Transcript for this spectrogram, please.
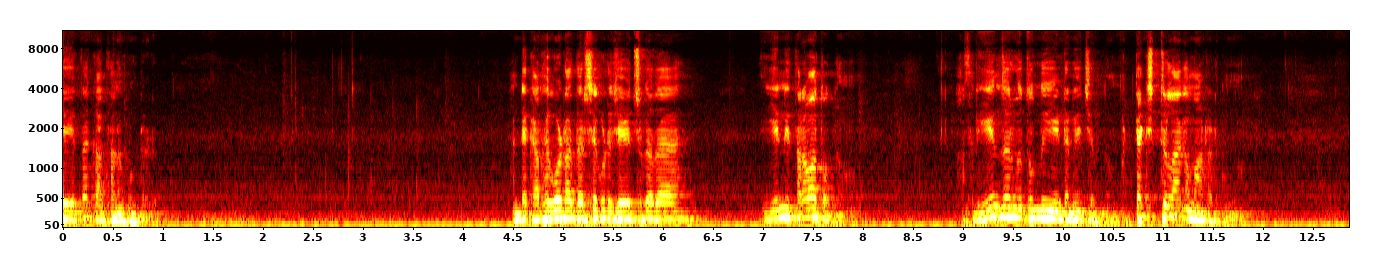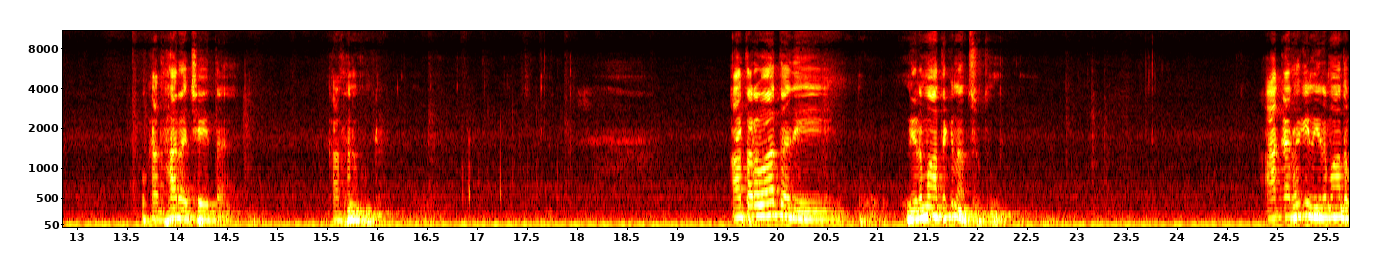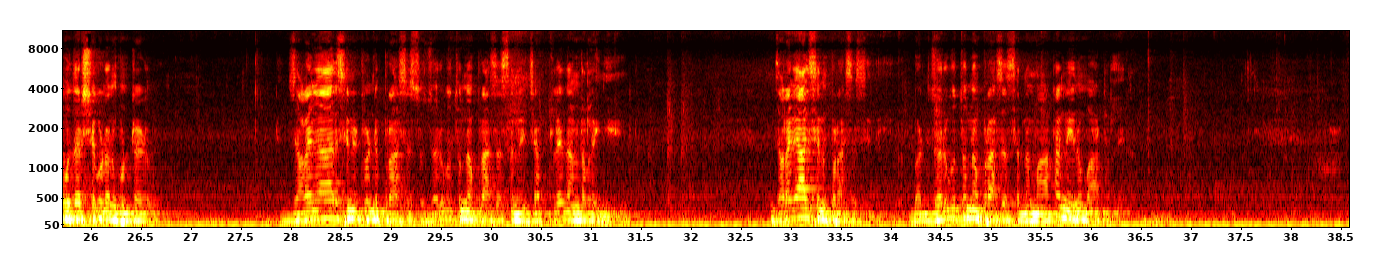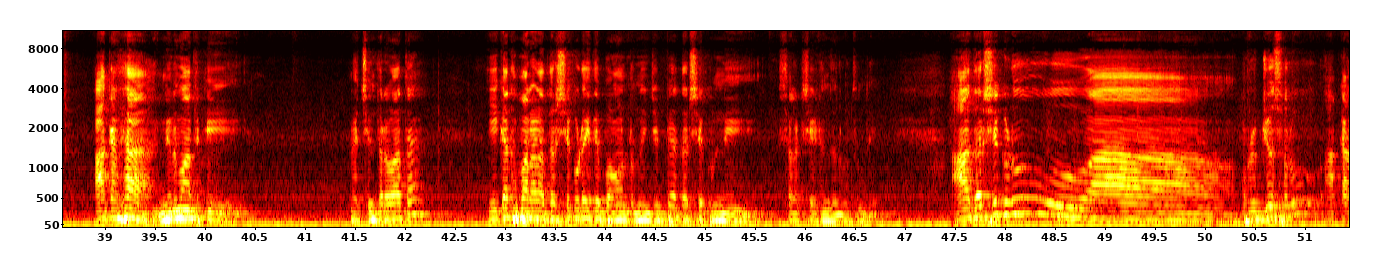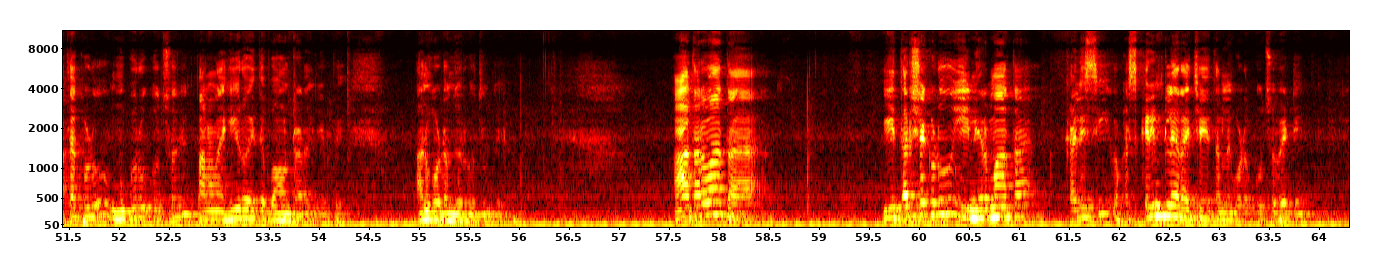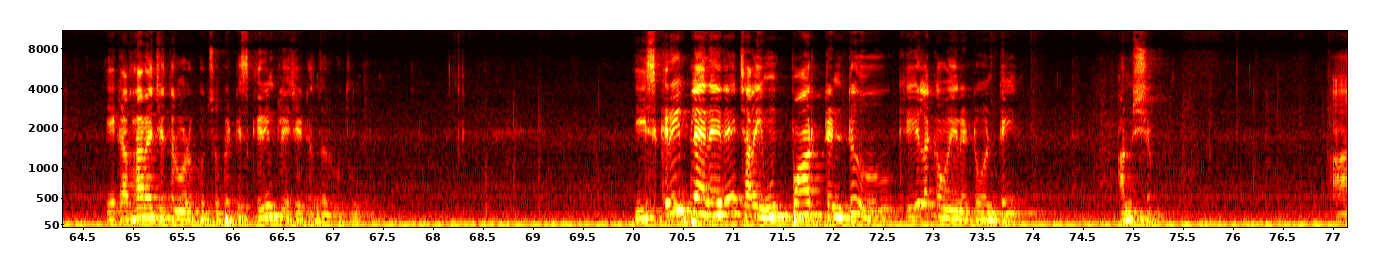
చేత కథ అనుకుంటాడు. అంటే కథ కూడా దర్శకుడు చేయొచ్చు కదా? ఇవన్నీ తర్వాత వద్దాం. అసలు ఏం జరుగుతుంది ఏంటనేది చెప్దాం. టెక్స్ట్ లాగా మాట్లాడుకుందాం. ఒక కథా రచయిత కథ అనుకుంటాడు. ఆ తర్వాత అది నిర్మాతకి నచ్చుతుంది. ఆ కథకి నిర్మాతకు దర్శకుడు అనుకుంటాడు. జరగాల్సినటువంటి ప్రాసెస్ జరుగుతున్న ప్రాసెస్ అని నేను చెప్పలేదు అండర్లైన్ చేయండి. జరగాల్సిన ప్రాసెస్ ఇది. బట్ జరుగుతున్న ప్రాసెస్ అన్న మాట నేను మాటలేదు ఆ కథ నిర్మాతకి నచ్చిన తర్వాత ఈ కథ పలానా దర్శకుడు అయితే బాగుంటుందని చెప్పి ఆ దర్శకుడిని సెలెక్ట్ చేయడం జరుగుతుంది. ఆ దర్శకుడు ఆ ప్రొడ్యూసరు ఆ కథకుడు ముగ్గురు కూర్చొని పలానా హీరో అయితే బాగుంటాడని చెప్పి అనుకోవడం జరుగుతుంది. ఆ తర్వాత ఈ దర్శకుడు ఈ నిర్మాత కలిసి ఒక స్క్రీన్ ప్లే రచయితలను కూడా కూర్చోబెట్టి ఈ కథా రచయితను కూడా కూర్చోబెట్టి స్క్రీన్ ప్లే చేయడం జరుగుతుంది. ఈ స్క్రీన్ ప్లే అనేది చాలా ఇంపార్టెంట్ కీలకమైనటువంటి అంశం. ఆ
